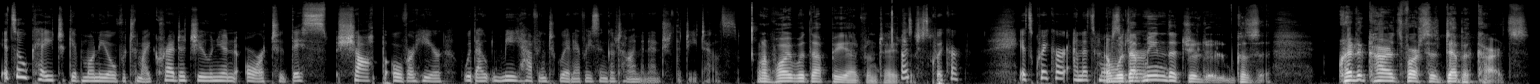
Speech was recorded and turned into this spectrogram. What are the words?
it's okay to give money over to my credit union or to this shop over here without me having to go in every single time and enter the details. And why would that be advantageous? It's just quicker. It's quicker and it's more and would that mean that you because credit cards versus debit cards?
